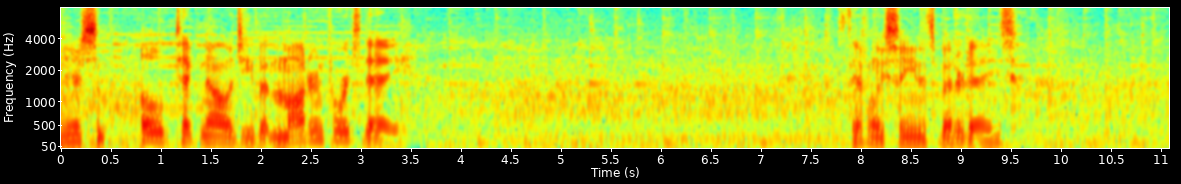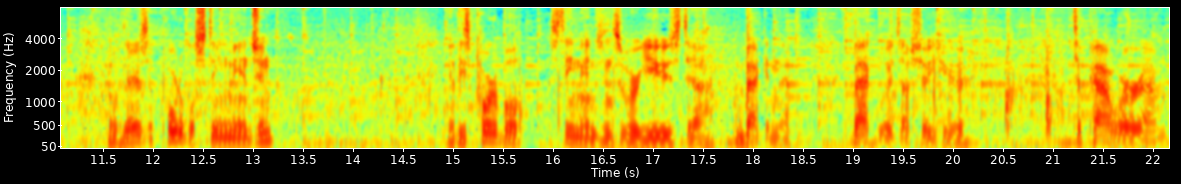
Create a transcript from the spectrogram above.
There's some old technology, but modern for its day. Definitely seen its better days. Over there's a portable steam engine. Yeah, these portable steam engines were used uh, back in the backwoods. I'll show you here to power um,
